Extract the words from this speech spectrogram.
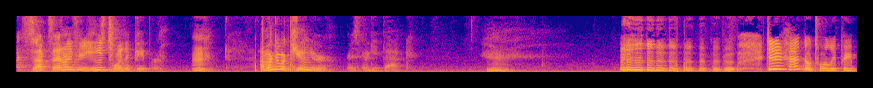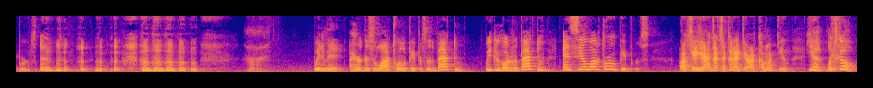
That sucks. I don't even use toilet paper. Hmm. I wonder what Junior is gonna get back. Didn't have no toilet papers. Wait a minute. I heard there's a lot of toilet papers in the bathroom. We could go to the bathroom and see a lot of toilet papers. Okay, yeah, that's a good idea. I'll come with you. Yeah, let's go.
